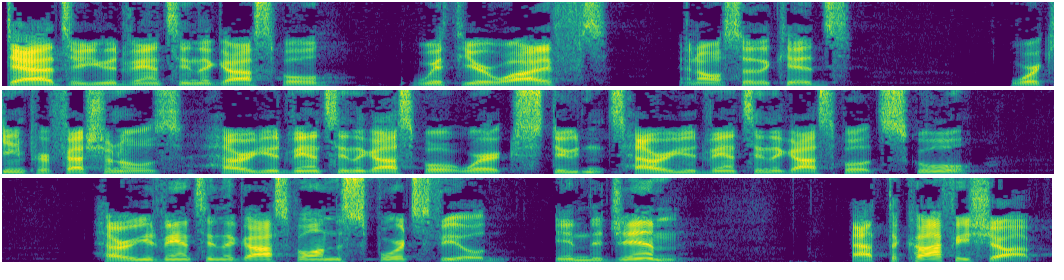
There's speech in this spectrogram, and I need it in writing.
Dads, are you advancing the gospel with your wives and also the kids? Working professionals, how are you advancing the gospel at work? Students, how are you advancing the gospel at school? How are you advancing the gospel on the sports field, in the gym, at the coffee shop?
